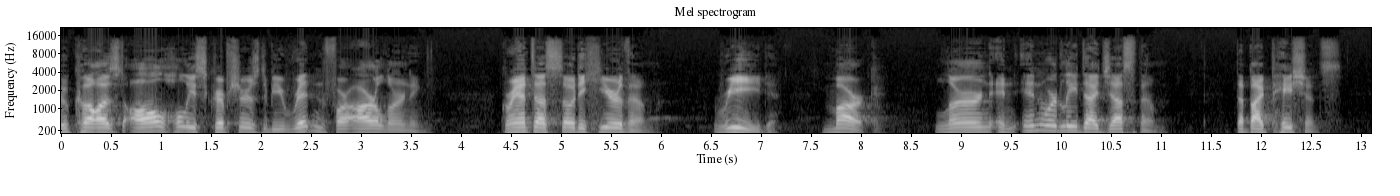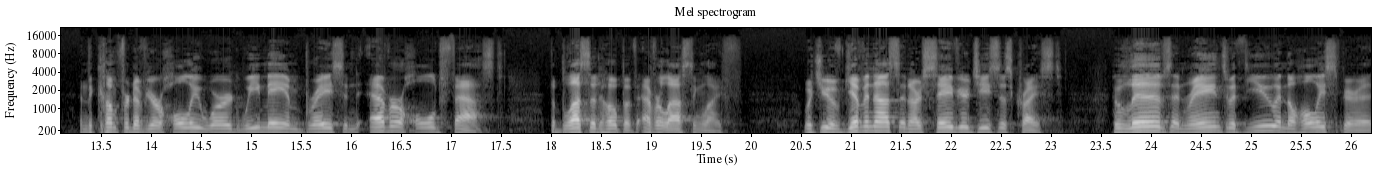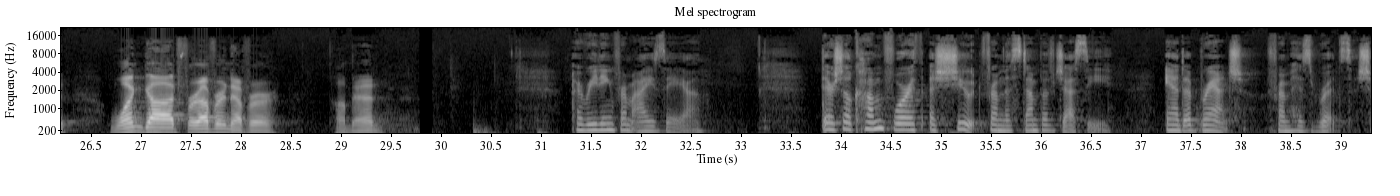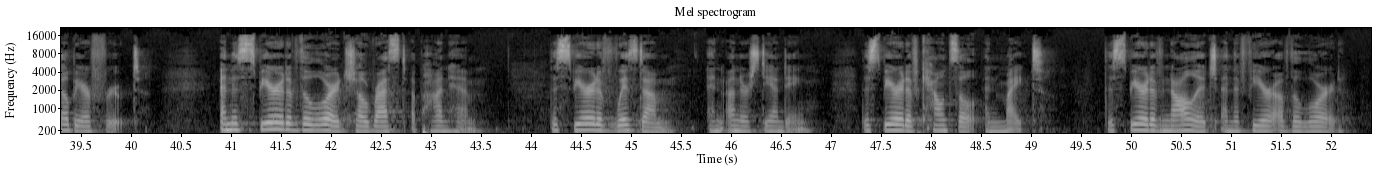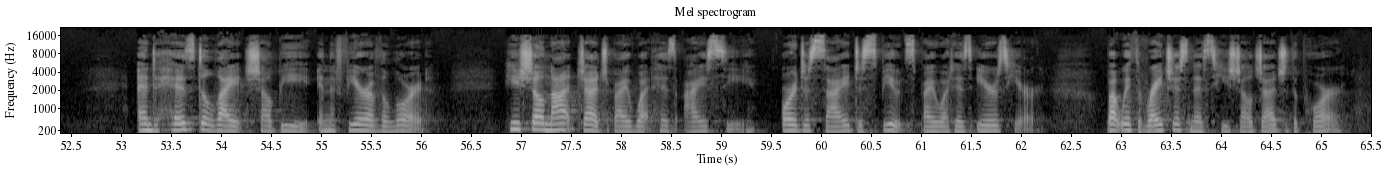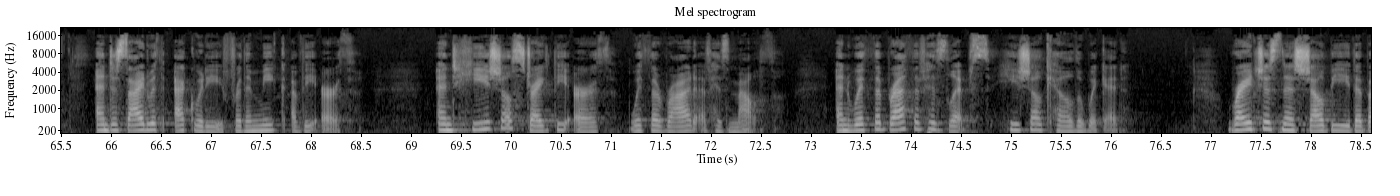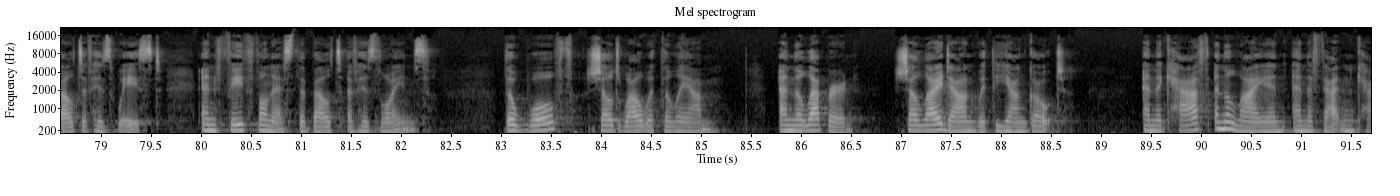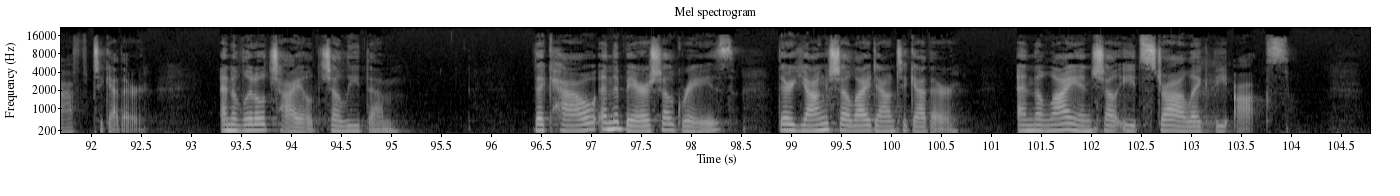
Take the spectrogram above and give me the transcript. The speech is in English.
who caused all holy scriptures to be written for our learning. Grant us so to hear them, read, mark, learn, and inwardly digest them, that by patience and the comfort of your holy word we may embrace and ever hold fast the blessed hope of everlasting life, which you have given us in our Savior Jesus Christ, who lives and reigns with you in the Holy Spirit, one God forever and ever. Amen. A reading from Isaiah. There shall come forth a shoot from the stump of Jesse, and a branch from his roots shall bear fruit. And the Spirit of the Lord shall rest upon him the Spirit of wisdom and understanding, the Spirit of counsel and might, the Spirit of knowledge and the fear of the Lord. And his delight shall be in the fear of the Lord. He shall not judge by what his eyes see, or decide disputes by what his ears hear, but with righteousness he shall judge the poor, and decide with equity for the meek of the earth. And he shall strike the earth with the rod of his mouth, and with the breath of his lips he shall kill the wicked. Righteousness shall be the belt of his waist, and faithfulness the belt of his loins. The wolf shall dwell with the lamb, and the leopard shall lie down with the young goat, and the calf and the lion and the fattened calf together, and a little child shall lead them. The cow and the bear shall graze, their young shall lie down together, and the lion shall eat straw like the ox.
